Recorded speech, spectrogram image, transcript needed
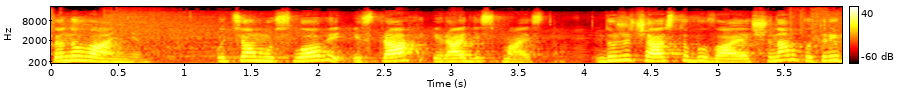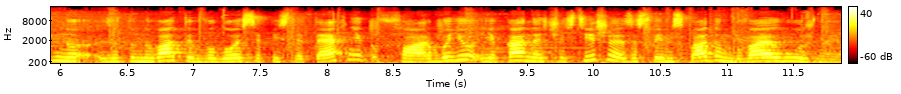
Тонування. У цьому слові і страх, і радість майстра. Дуже часто буває, що нам потрібно затонувати волосся після технік фарбою, яка найчастіше за своїм складом буває лужною.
